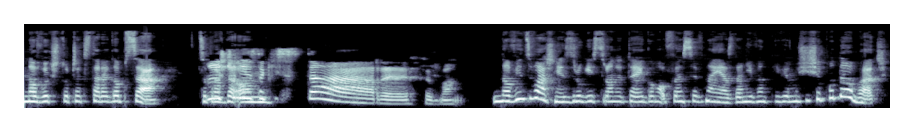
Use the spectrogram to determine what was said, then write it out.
nowych sztuczek starego psa. Co no prawda on... jest taki stary chyba. No więc właśnie, z drugiej strony ta jego ofensywna jazda niewątpliwie musi się podobać.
